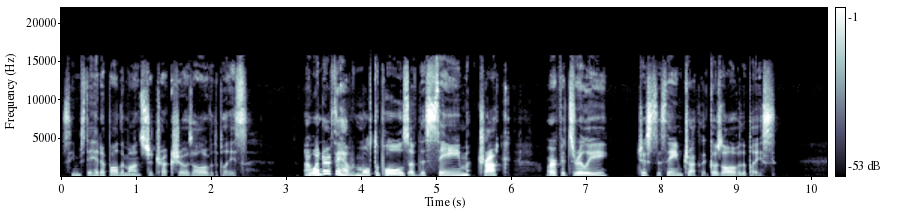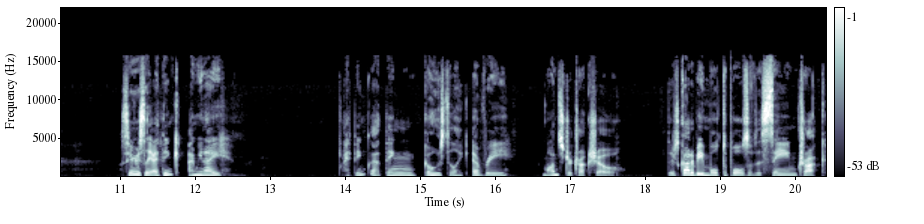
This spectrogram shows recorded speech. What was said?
Seems to hit up all the monster truck shows all over the place. I wonder if they have multiples of the same truck or if it's really just the same truck that goes all over the place. Seriously, I think I mean I I think that thing goes to like every monster truck show. There's got to be multiples of the same truck,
